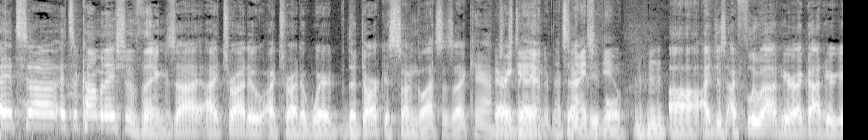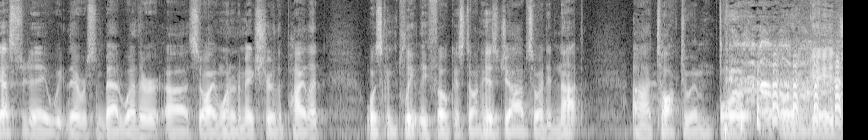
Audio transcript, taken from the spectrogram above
It's uh, it's a combination of things. I, I try to I try to wear the darkest sunglasses I can. Very just good. again to That's protect nice of you. people. Uh, I just I flew out here. I got here yesterday. We, there was some bad weather, uh, so I wanted to make sure the pilot was completely focused on his job. So I did not uh, talk to him or, or, or engage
